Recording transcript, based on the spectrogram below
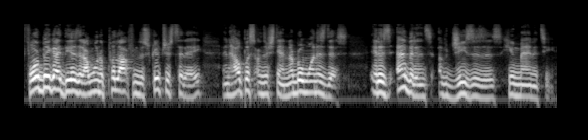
four big ideas that I want to pull out from the scriptures today and help us understand. Number one is this it is evidence of Jesus' humanity.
